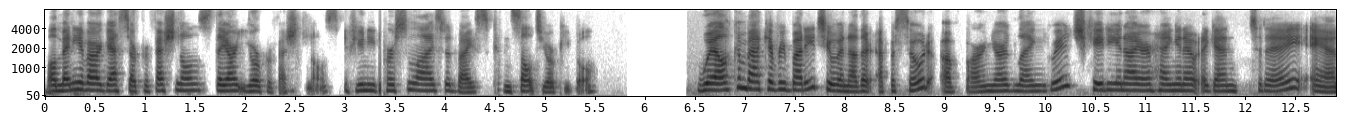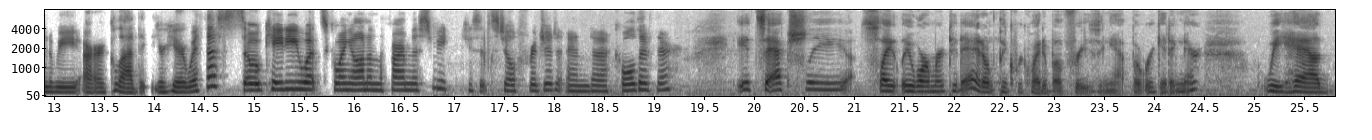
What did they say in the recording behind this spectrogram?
While many of our guests are professionals, they aren't your professionals. If you need personalized advice, consult your people. Welcome back, everybody, to another episode of Barnyard Language. Katie and I are hanging out again today, and we are glad that you're here with us. So, Katie, what's going on on the farm this week? Is it still frigid and uh, cold out there? It's actually slightly warmer today. I don't think we're quite above freezing yet, but we're getting there. We had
